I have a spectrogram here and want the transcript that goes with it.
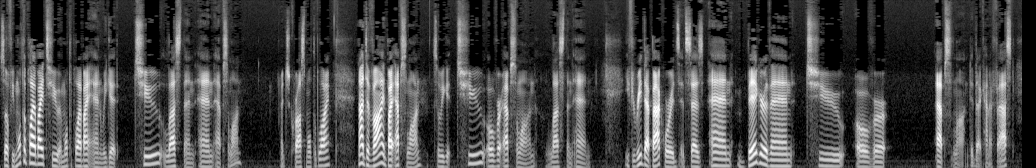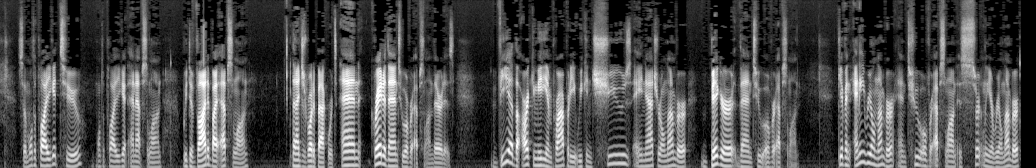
So if we multiply by 2 and multiply by n, we get 2 less than n epsilon. I just cross multiply. Not divide by epsilon, so we get 2 over epsilon less than n. If you read that backwards, it says n bigger than 2 over epsilon. Did that kind of fast. So multiply, you get 2. Multiply, you get n epsilon. We divided by epsilon. Then I just wrote it backwards. n greater than 2 over epsilon. There it is. Via the Archimedean property, we can choose a natural number bigger than 2 over epsilon. Given any real number, and 2 over epsilon is certainly a real number,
